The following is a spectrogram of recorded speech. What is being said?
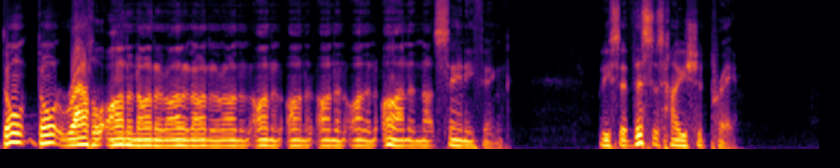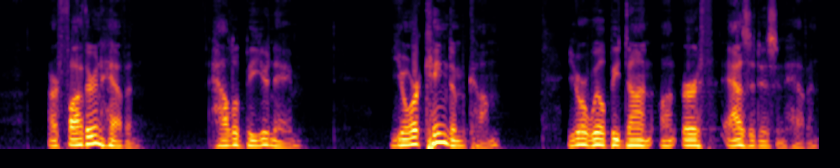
Don't, don't rattle on and on and on and on and on and on and on and on and on and on and not say anything. But he said, This is how you should pray. Our Father in heaven, hallowed be your name. Your kingdom come. Your will be done on earth as it is in heaven.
